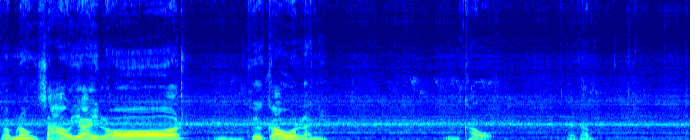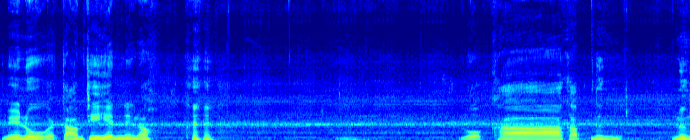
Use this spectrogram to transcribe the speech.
กับน้องสาวย่ายหลอดคือเก่าล่ะนี่กินข้าวนะครับ เมนูก็ตามที่เห็นนี่เนาะ ลวกคาครับหนึ่งหนึ่ง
